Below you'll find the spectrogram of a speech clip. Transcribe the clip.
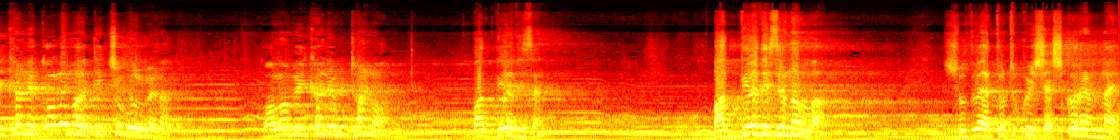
এইখানে কলম আর কিচ্ছু বলবে না। কলম এইখানে উঠানো, বাদ দিয়ে দিছেন। বাদ দিয়ে দিছেন আল্লাহ। শুধু এতটুকুই শেষ করেন নাই।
